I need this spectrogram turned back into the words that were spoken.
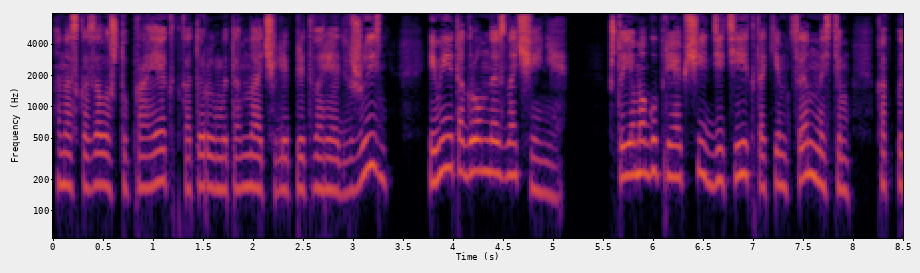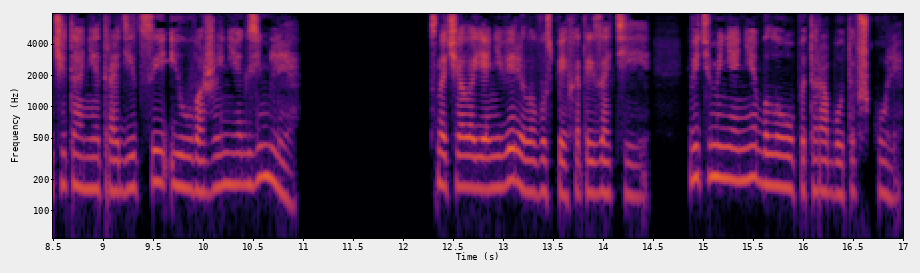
Она сказала, что проект, который мы там начали притворять в жизнь, имеет огромное значение, что я могу приобщить детей к таким ценностям, как почитание традиций и уважение к земле. Сначала я не верила в успех этой затеи, ведь у меня не было опыта работы в школе,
